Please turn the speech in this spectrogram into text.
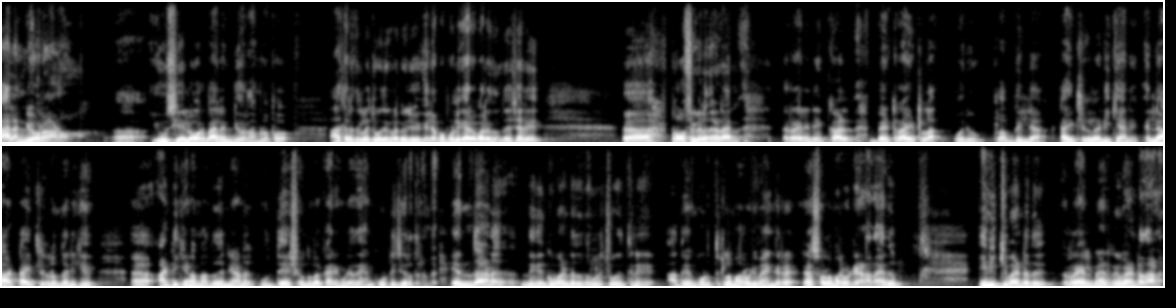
ബാലൻഡിയോർ ആണോ? U C L or Ballon d'Or നമ്മളിപ്പോൾ അത്തരത്തിലുള്ള ചോദ്യങ്ങളൊക്കെ ചോദിക്കില്ല? അപ്പോൾ പുള്ളിക്കാർ പറയുന്നത് എന്താ വെച്ചാൽ ട്രോഫികൾ നേടാൻ റയലിനേക്കാൾ ബെറ്റർ ആയിട്ടുള്ള ഒരു ക്ലബില്ല ടൈറ്റിലുകൾ അടിക്കാൻ. എല്ലാ ടൈറ്റിലുകളും തനിക്ക് അടിക്കണം. അത് തന്നെയാണ് ഉദ്ദേശം എന്നുള്ള കാര്യം കൂടി അദ്ദേഹം കൂട്ടിച്ചേർത്തിട്ടുണ്ട്. എന്താണ് നിങ്ങൾക്ക് വേണ്ടത് എന്നുള്ള ചോദ്യത്തിന് അദ്ദേഹം കൊടുത്തിട്ടുള്ള മറുപടി ഭയങ്കര രസമുള്ള മറുപടിയാണ്. അതായത് എനിക്ക് വേണ്ടത് റയൽ മാഡ്രിന് വേണ്ടതാണ്.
